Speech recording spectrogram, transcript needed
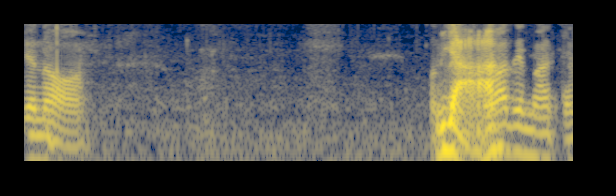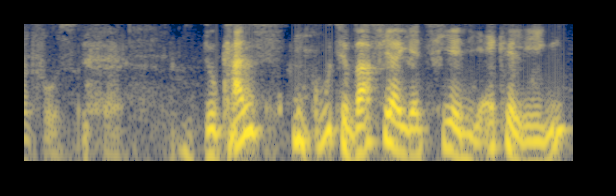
genau. Und Ja. Fuß. Okay. Du kannst die gute Waffe ja jetzt hier in die Ecke legen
